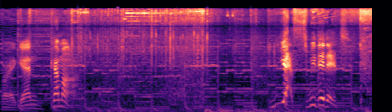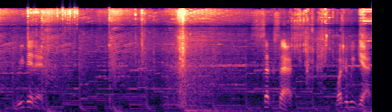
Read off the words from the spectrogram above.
Try again. Come on. We did it. We did it. Success. What do we get?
